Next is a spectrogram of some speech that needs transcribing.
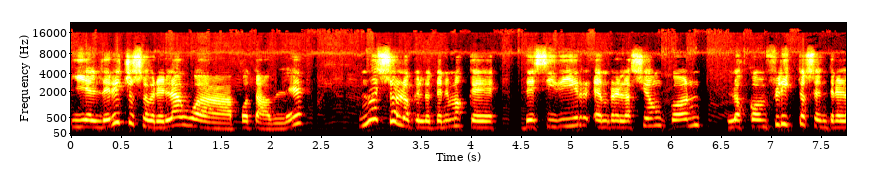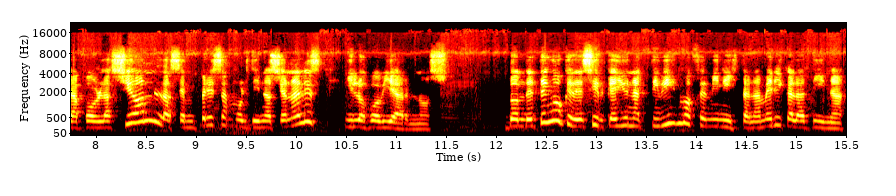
y el derecho sobre el agua potable, no es solo que lo tenemos que decidir en relación con los conflictos entre la población, las empresas multinacionales y los gobiernos donde tengo que decir que hay un activismo feminista en América Latina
